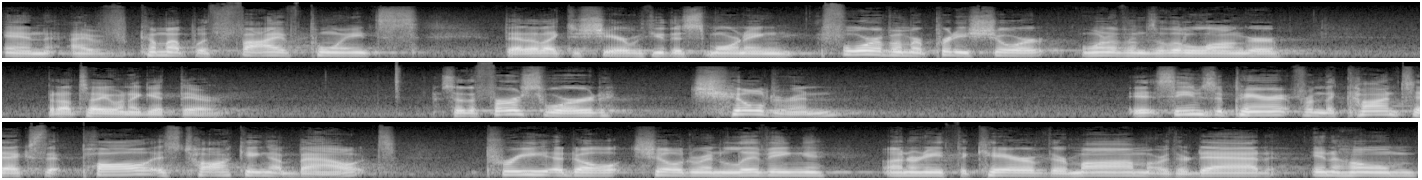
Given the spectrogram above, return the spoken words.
And I've come up with five points that I'd like to share with you this morning. Four of them are pretty short, one of them is a little longer, but I'll tell you when I get there. So the first word children, it seems apparent from the context that Paul is talking about pre adult children living underneath the care of their mom or their dad in a home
